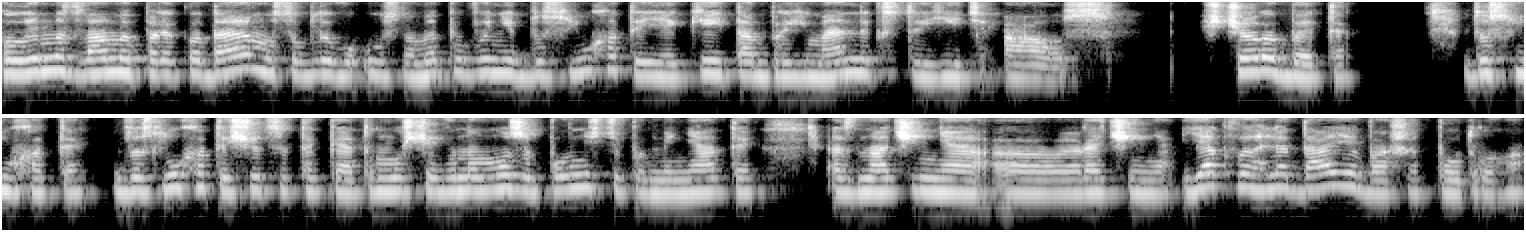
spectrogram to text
Коли ми з вами перекладаємо, особливо усно, ми повинні дослухати, який там прийменник стоїть aus. Що робити? Дослухати, дослухати, що це таке, тому що воно може повністю поміняти е, значення е, речення. Як виглядає ваша подруга?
